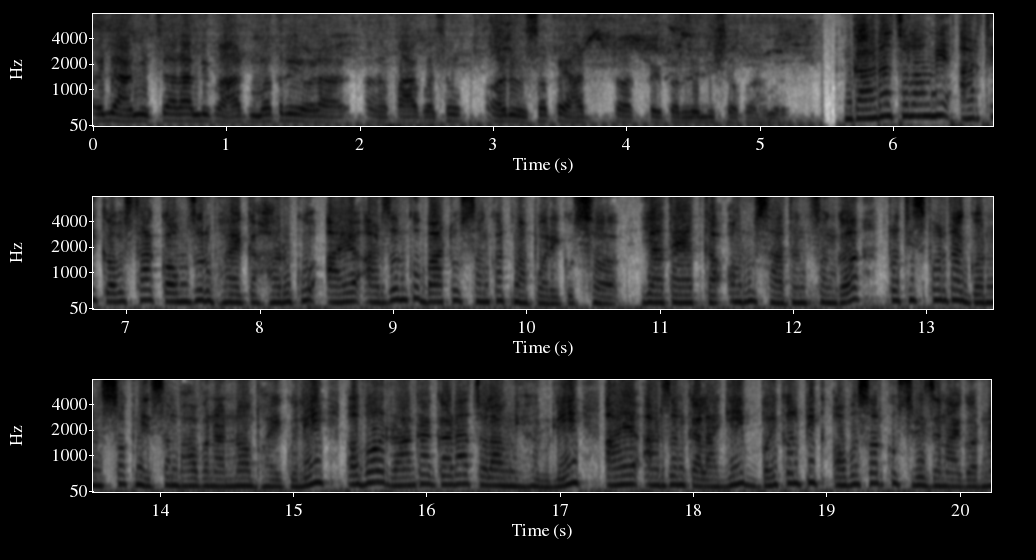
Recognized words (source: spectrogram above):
अहिले हामी चरालीको हाट मात्रै एउटा पाएको छौँ। अरू सबै हाट ट्रक ट्र्याक्टरले लिइसक्यो हाम्रो। गाडा चलाउने आर्थिक अवस्था कमजोर भएकाहरूको आय आर्जनको बाटो संकटमा परेको छ। यातायातका अरू साधनसँग प्रतिस्पर्धा गर्न सक्ने सम्भावना नभएकोले अब रागा गाडा चलाउनेहरूले आय आर्जनका लागि वैकल्पिक अवसरको सृजना गर्न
